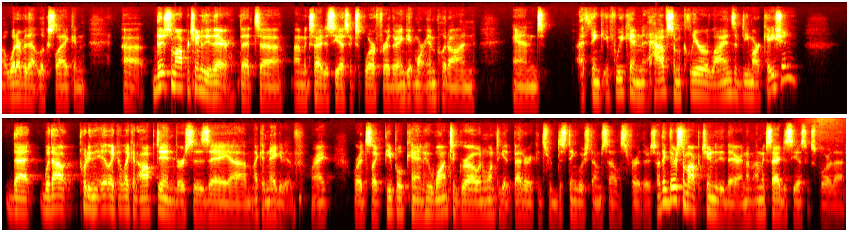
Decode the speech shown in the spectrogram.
uh, whatever that looks like, and uh, there's some opportunity there that uh, I'm excited to see us explore further and get more input on. And I think if we can have some clearer lines of demarcation that without putting it like like an opt-in versus a um, like a negative, right? Where it's like people can who want to grow and want to get better, could sort of distinguish themselves further. So I think there's some opportunity there, and I'm, I'm excited to see us explore that.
